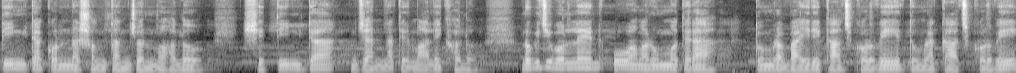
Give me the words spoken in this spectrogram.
তিনটা কন্যা সন্তান জন্ম হলো, সে তিনটা জান্নাতের মালিক হলো। নবীজি বললেন, ও আমার উম্মতেরা, তোমরা বাইরে কাজ করবে, তোমরা কাজ করবে,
